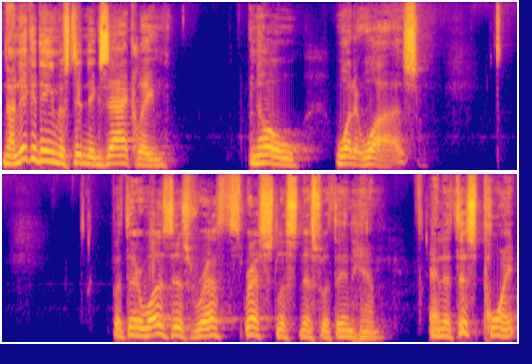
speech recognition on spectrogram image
Now, Nicodemus didn't exactly know what it was. But there was this rest, restlessness within him. And at this point,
